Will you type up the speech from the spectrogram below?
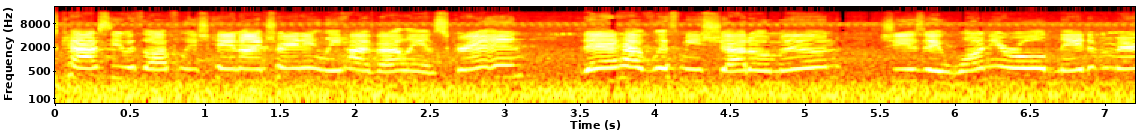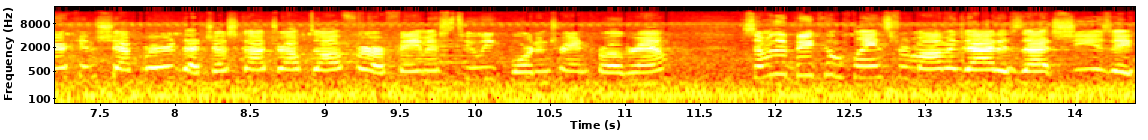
is Cassie with Off Leash Canine Training, Lehigh Valley and Scranton. Today I have with me Shadow Moon. She is a one-year-old Native American Shepherd that just got dropped off for our famous two-week board and train program. Some of the big complaints from mom and dad is that she is a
